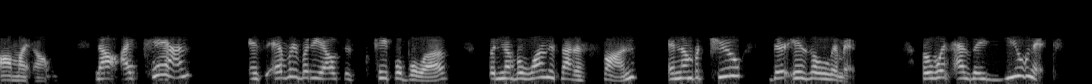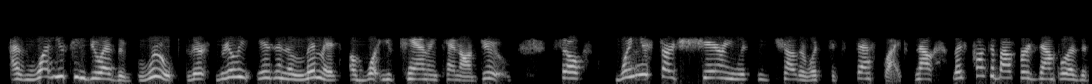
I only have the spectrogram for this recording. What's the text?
on my own. Now I can, as everybody else is capable of, but number one, it's not as fun. And number two, there is a limit. But when as a unit, as what you can do as a group, there really isn't a limit of what you can and cannot do. So when you start sharing with each other what success like. Now, let's talk about, for example, as a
